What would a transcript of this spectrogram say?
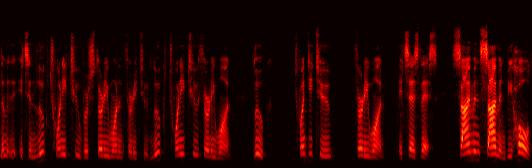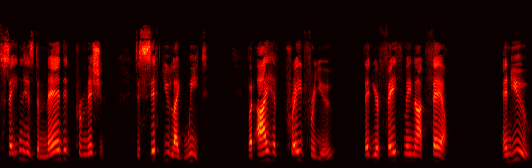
it's in Luke 22, verse 31 and 32. Luke 22, 31. Luke 22, 31. It says this Simon, Simon, behold, Satan has demanded permission to sift you like wheat. But I have prayed for you that your faith may not fail. And you,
